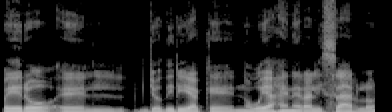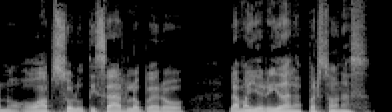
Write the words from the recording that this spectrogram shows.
pero yo diría que no voy a generalizarlo ¿no? o absolutizarlo, pero la mayoría de las personas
